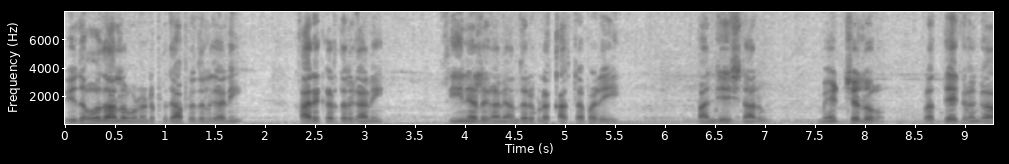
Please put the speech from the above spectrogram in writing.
వివిధ హోదాల్లో ఉన్న ప్రజాప్రతినిధులు కానీ కార్యకర్తలు కానీ సీనియర్లు కానీ అందరూ కూడా కష్టపడి పనిచేసినారు. మేడ్చల్లో ప్రత్యేకంగా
